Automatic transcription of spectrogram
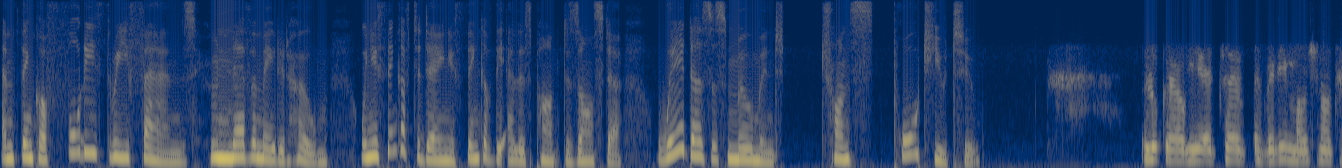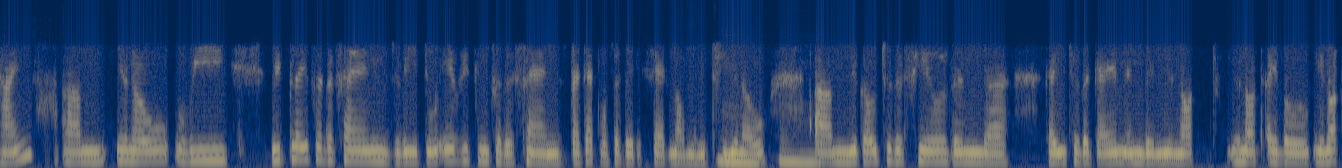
and think of 43 fans who never made it home, when you think of today and you think of the Ellis Park disaster, where does this moment transport you to? Look, Romy, it's a, a very emotional time. Um, you know, we we play for the fans, we do everything for the fans, but that was a very sad moment. Mm. You know, mm. um, you go to the field and uh, go into the game, and then you're not you're not able, you're not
